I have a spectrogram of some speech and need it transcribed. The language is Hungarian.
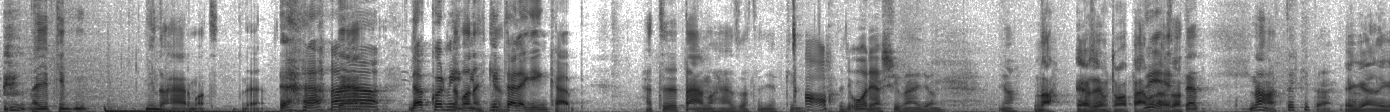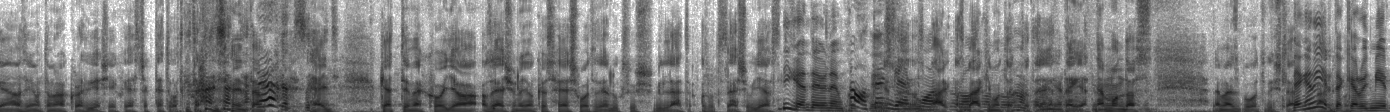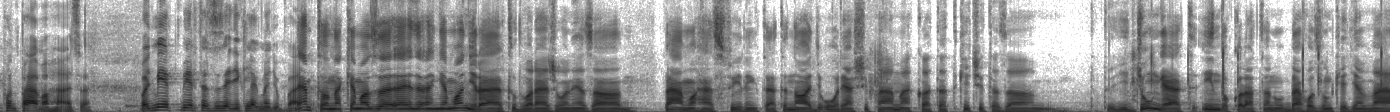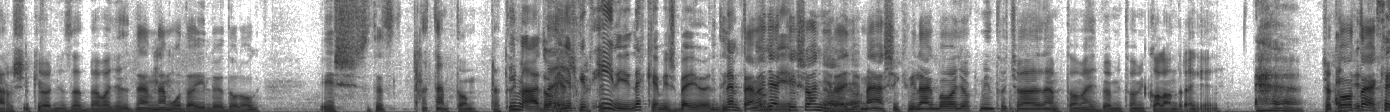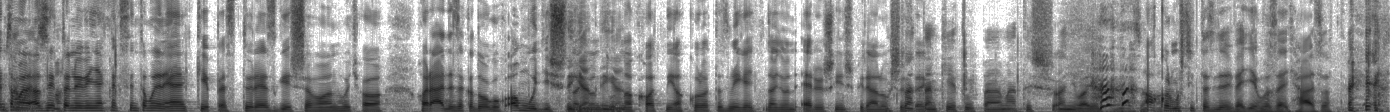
Egyébként mind a hármat, de, De, de akkor mi, de van egy mit a leginkább? hát pálmaházat egyébként. Egy óriási vágyam. Ja. Na, én azért mondtam a pálmaházat. De, na, te kitál? Igen, igen, azért mondtam, hogy akkor a hülyeség, hogy ezt csak te tudod kitalálni szerintem. Egy, kettő meg, hogy a, az első nagyon közhelyes volt, az a luxus villát, az volt az első, ugye? Azt, Igen, de ő nem közhelyes. tenger- az, bár, az bárki mondhatja, te, te ilyet nem mondasz, lemezboltod is lehet. De engem érdekel, hogy miért pont Pálmaháza. Vagy miért, miért ez az egyik legnagyobb vágy? Nem tudom, nekem az engem annyira el tud varázsolni ez a pálmaház feeling, tehát a nagy, óriási pálmákkal, tehát kicsit ez a tehát egy dzsungelt indokolatlanul behozunk egy ilyen városi környezetbe, vagy ez nem, nem odaillő dolog, és ez, hát nem tudom. Tehát Imádom, egyébként én is, nekem is bejön. Tehát Nem bemegyek, és annyira egy másik világban vagyok, mint hogyha nem tudom, egyből, mint valami kalandregény. Csak ott Egyrészt elképzelem, Szerintem azért a nővényeknek szerintem olyan elképesztő rezgése van, hogyha ha rád ezek a dolgok amúgy is Igen, nagyon igen. tudnak hatni, akkor ott az még egy nagyon erős, inspiráló Most közeg. vettem két új pálmát, és annyival jobban érzem. Akkor most itt az idő, hogy vegyél hozzá egy házat.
